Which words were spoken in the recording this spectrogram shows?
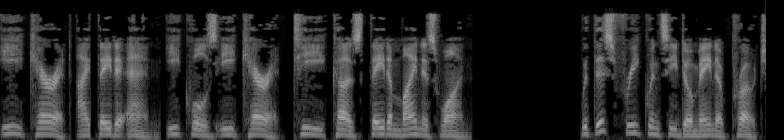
e caret i theta n equals e caret t cos theta minus one with this frequency domain approach,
